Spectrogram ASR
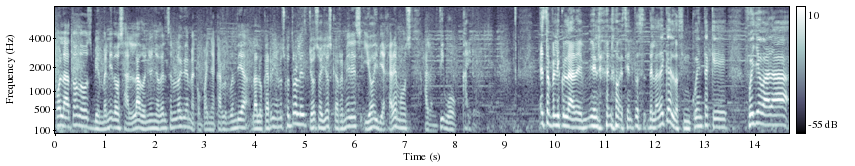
Hola a todos, bienvenidos al lado ñoño del celuloide. Me acompaña Carlos Buendía, Lalo Carrillo en los controles. Yo soy Oscar Ramírez y hoy viajaremos al antiguo Cairo. Esta película de 1900, de la década de los 50, que fue llevada,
